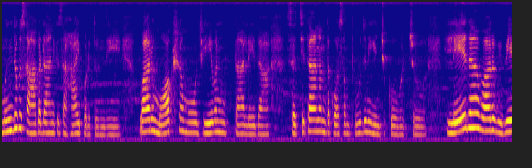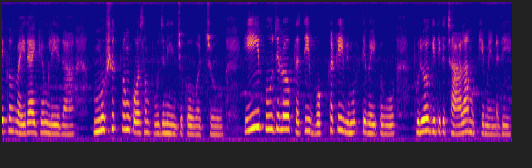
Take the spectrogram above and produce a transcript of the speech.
ముందుకు సాగడానికి సహాయపడుతుంది. వారు మోక్షము జీవన్ముక్త లేదా సచ్చిదానంద కోసం పూజని ఎంచుకోవచ్చు. లేదా వారు వివేకం వైరాగ్యం లేదా ముక్షుత్వం కోసం పూజని ఎంచుకోవచ్చు. ఈ పూజలో ప్రతి ఒక్కటి విముక్తి వైపు పురోగతికి చాలా ముఖ్యమైనది.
